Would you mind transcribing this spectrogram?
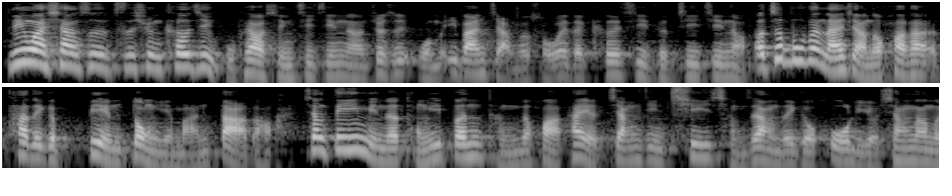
另外，像是资讯科技股票型基金呢，就是我们一般讲的所谓的科技的基金呢。而这部分来讲的话，它它的一个变动也蛮大的哈。像第一名的统一奔腾的话，它有将近七成这样的一个获利，有相当的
